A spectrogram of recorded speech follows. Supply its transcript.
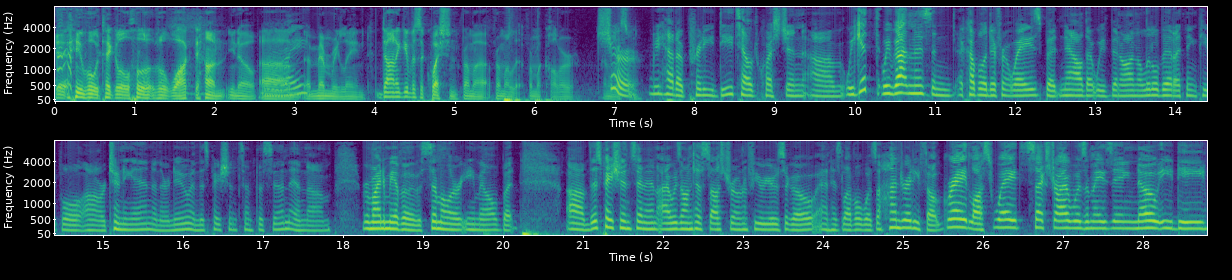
we'll take a little, little walk down, you know, um, Right. a memory lane. Donna, give us a question from a from a from a caller. Sure. We had a pretty detailed question. Um, we get we've gotten this in a couple of different ways, but now that we've been on a little bit, I think people uh, are tuning in and they're new. And this patient sent this in and um, reminded me of a similar email, but. Um, this patient sent in, I was on testosterone a few years ago and his level was 100. He felt great, lost weight, sex drive was amazing, no ED. He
